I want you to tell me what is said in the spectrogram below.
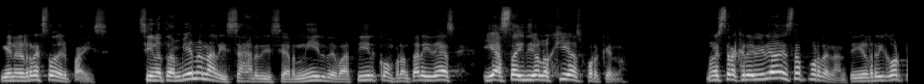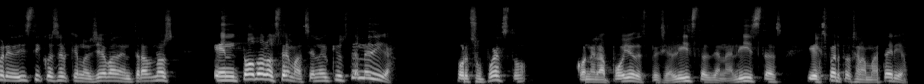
y en el resto del país, sino también analizar, discernir, debatir, confrontar ideas y hasta ideologías, ¿por qué no? Nuestra credibilidad está por delante y el rigor periodístico es el que nos lleva a adentrarnos en todos los temas, en el que usted me diga. Por supuesto, con el apoyo de especialistas, de analistas y expertos en la materia.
